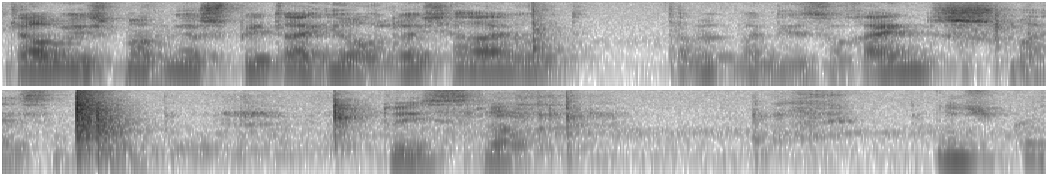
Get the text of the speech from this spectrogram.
Ich glaube, ich mache mir später hier auch Löcher rein, und, damit man die so reinschmeißen kann. Durchs Loch. Nicht gut.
